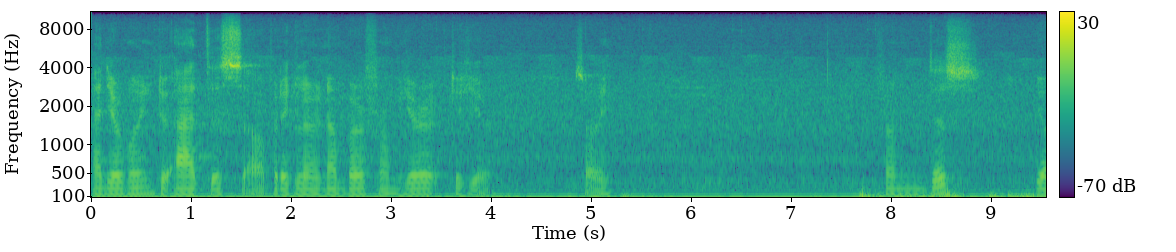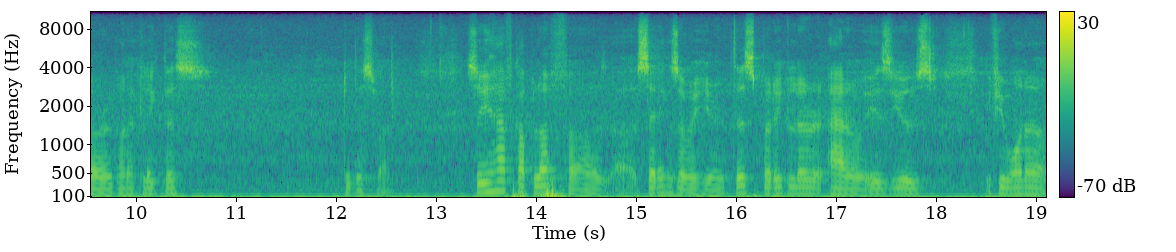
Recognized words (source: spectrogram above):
and you're going to add this uh, particular number from here to here. Sorry. From this you're gonna click this to this one. So you have a couple of uh, uh, settings over here. This particular arrow is used if you want to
